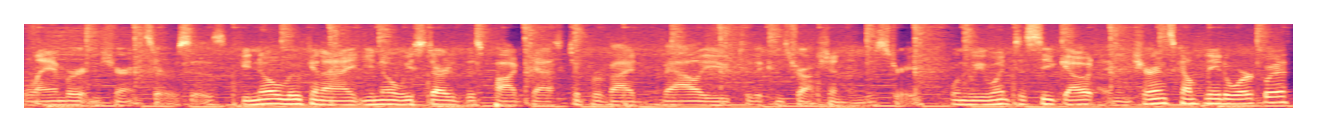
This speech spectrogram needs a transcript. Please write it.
Lambert Insurance Services. If you know Luke and I, you know we started this podcast to provide value to the construction industry. When we went to seek out an insurance company to work with,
